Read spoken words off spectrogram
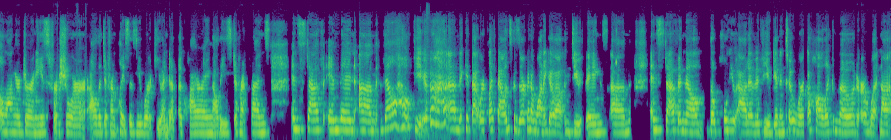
along your journeys for sure all the different places you work you end up acquiring all these different friends and stuff. And then um, they'll help you um, get that work-life balance because they're going to want to go out and do things um, and stuff. And they'll they'll pull you out of if you get into workaholic mode or whatnot.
